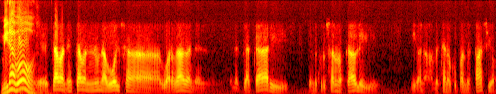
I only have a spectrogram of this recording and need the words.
Mira vos. Eh, estaban, estaban en una bolsa guardada en el en el placar y me cruzaron los cables y digo, no, me están ocupando espacio,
